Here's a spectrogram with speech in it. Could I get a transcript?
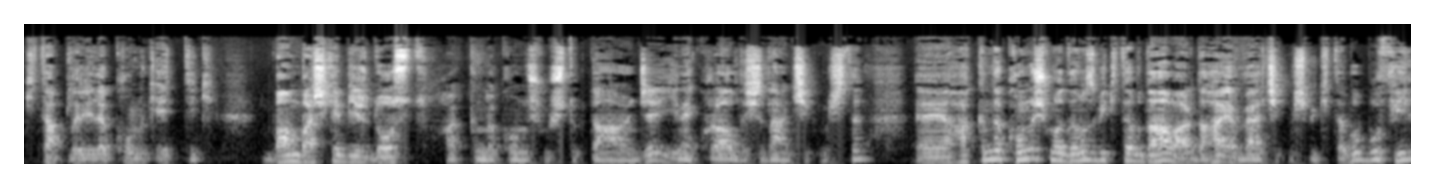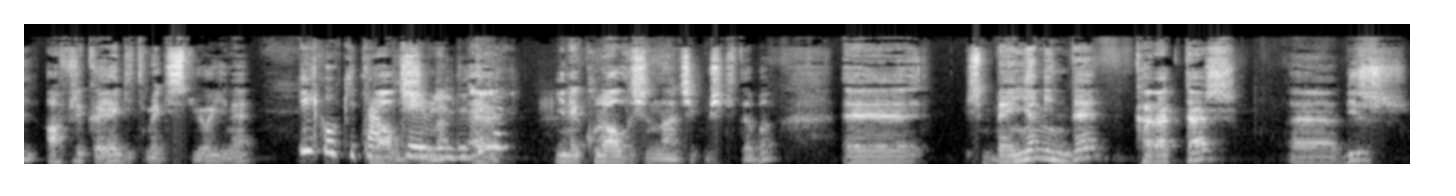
kitaplarıyla konuk ettik. Bambaşka bir dost hakkında konuşmuştuk daha önce. Yine Kural Dışı'dan çıkmıştı. E, hakkında konuşmadığımız bir kitabı daha var. Daha evvel çıkmış bir kitabı. Bu fil Afrika'ya gitmek istiyor. Yine İlk o kitap Kural dışından. çevrildi değil evet, mi? Yine kural dışından çıkmış kitabı. Ee, şimdi Benjamin'de karakter e, bir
